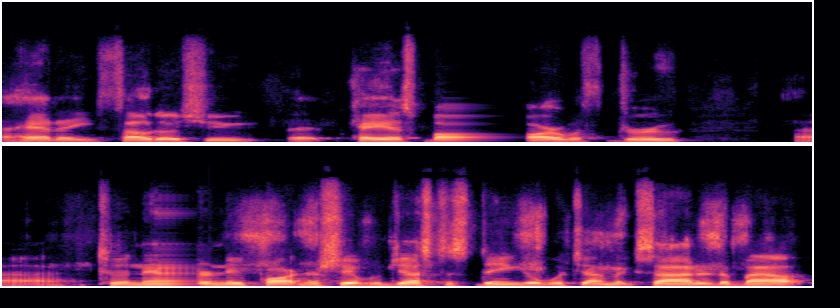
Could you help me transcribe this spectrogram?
I had a photo shoot at KS Bar with Drew uh, to announce our new partnership with Justice Dingle, which I'm excited about.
